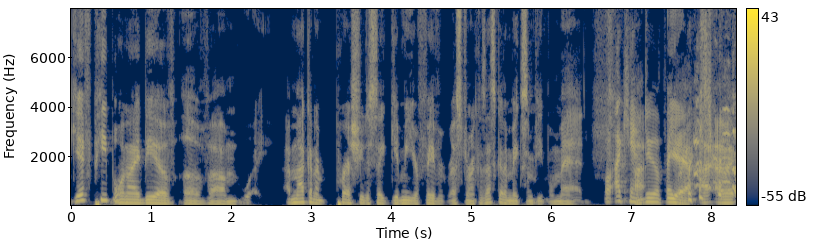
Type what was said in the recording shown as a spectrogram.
give people an idea of, of um, I'm not going to press you to say, give me your favorite restaurant because that's going to make some people mad. Well, I can't uh, do a favorite yeah, restaurant. I, I,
